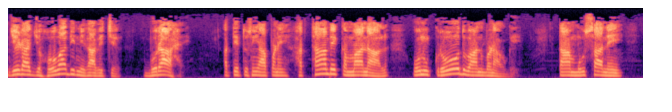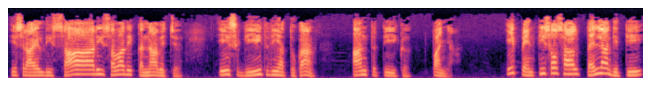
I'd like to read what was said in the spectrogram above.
ਜਿਹੜਾ ਯਹੋਵਾ ਦੀ ਨਿਗਾਹ ਵਿੱਚ ਬੁਰਾ ਹੈ, ਅਤੇ ਤੁਸੀਂ ਆਪਣੇ ਹੱਥਾਂ ਦੇ ਕੰਮਾਂ ਨਾਲ ਉਹਨੂੰ ਕ੍ਰੋਧਵਾਨ ਬਣਾਓਗੇ, ਤਾਂ ਮੂਸਾ ਨੇ ਇਸਰਾਇਲ ਦੀ ਸਾਰੀ ਸਭਾ ਦੇ ਕੰਨਾਂ ਵਿੱਚ ਇਸ ਗੀਤ ਦੀਆਂ ਤੁਕਾਂ ਅੰਤ ਤੀਕ ਪਾਈਆਂ। ਇਹ 3500 ਸਾਲ ਪਹਿਲਾਂ ਦਿੱਤੀ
